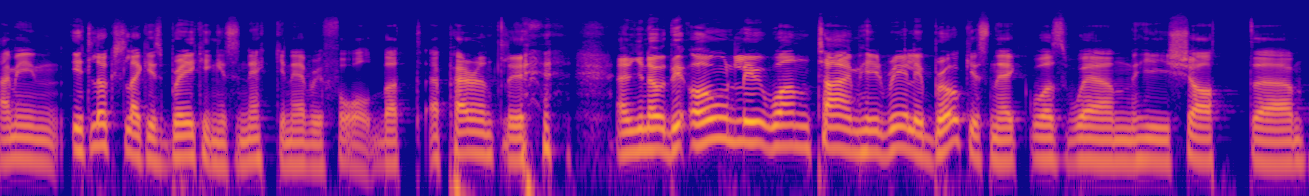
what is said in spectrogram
I mean, it looks like he's breaking his neck in every fall, but apparently, and you know, the only one time he really broke his neck was when he shot. Um,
